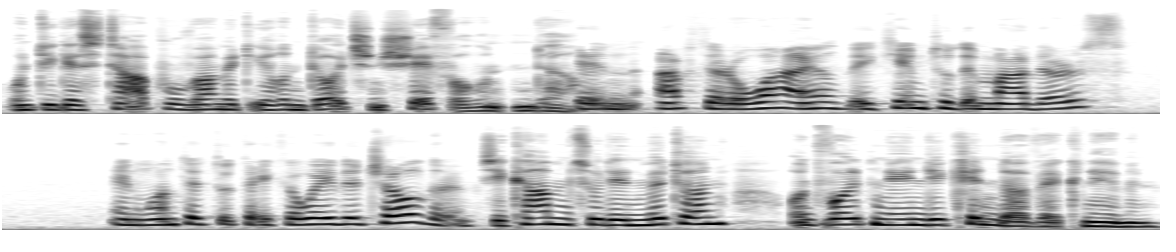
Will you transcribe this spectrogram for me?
und die Gestapo war mit ihren deutschen Schäferhunden da. And after a while, they came to the mothers and wanted to take away the children. Sie kamen zu den Müttern und wollten ihnen die Kinder wegnehmen.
